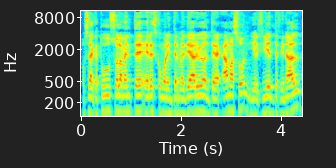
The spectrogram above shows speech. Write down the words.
O sea que tú solamente eres como el intermediario entre Amazon y el cliente final.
